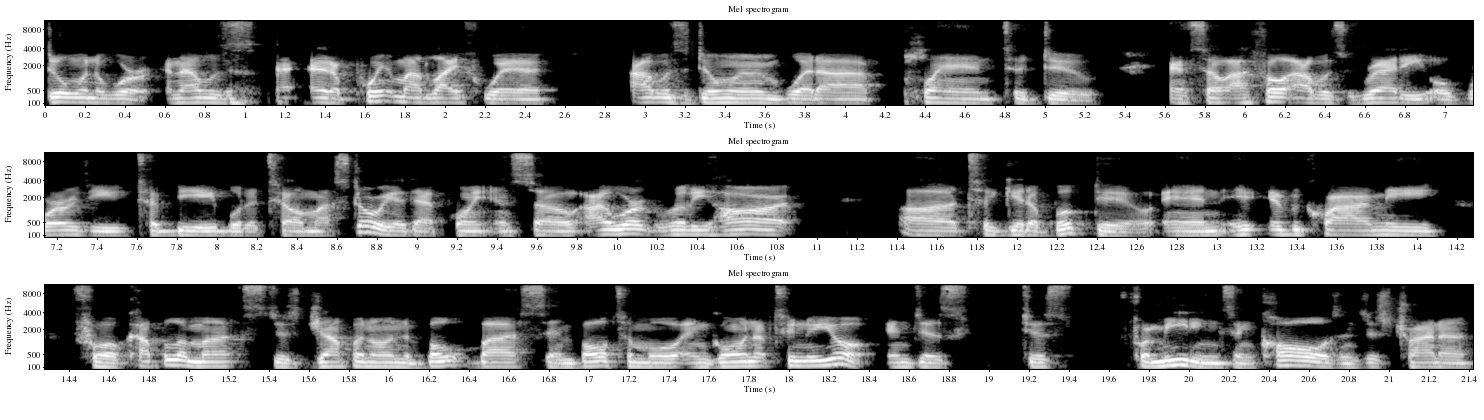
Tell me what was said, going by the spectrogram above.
doing the work. And I was yeah. at a point in my life where I was doing what I planned to do. And so I felt I was ready or worthy to be able to tell my story at that point. And so I worked really hard uh, to get a book deal. And it, it, required me for a couple of months just jumping on the BoltBus in Baltimore and going up to New York and just just for meetings and calls and just trying to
